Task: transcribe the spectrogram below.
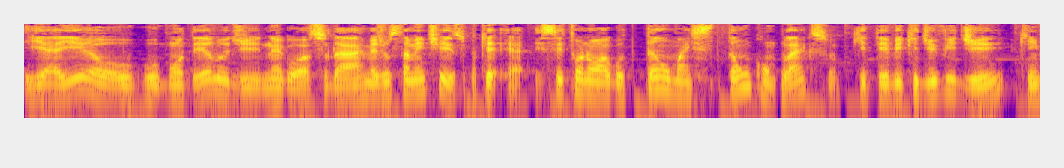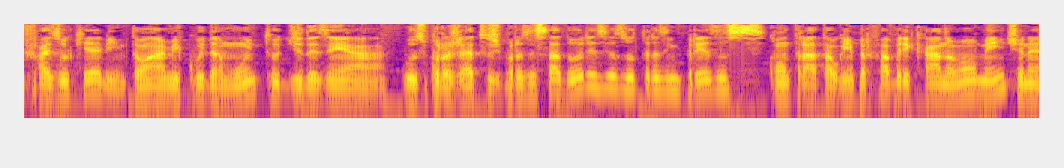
e aí o, o, modelo de negócio da ARM é justamente isso, porque é, se tornou algo tão, mas tão complexo que teve que dividir quem faz o que ali. Então a ARM cuida muito de desenhar os projetos de processadores e as outras empresas contratam alguém para fabricar normalmente, né?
